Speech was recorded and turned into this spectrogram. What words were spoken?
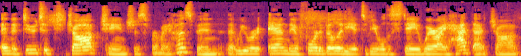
and due to job changes for my husband, that we were, and the affordability to be able to stay where I had that job,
